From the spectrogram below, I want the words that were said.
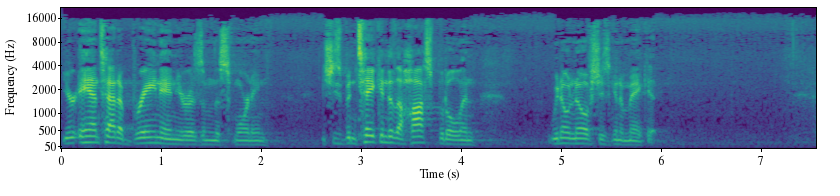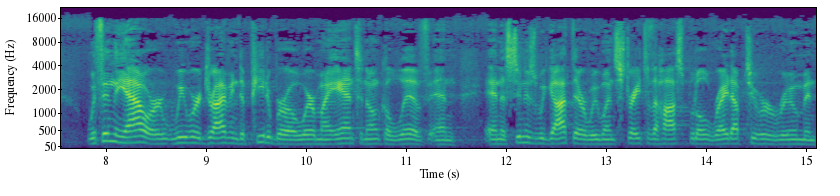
Your aunt had a brain aneurysm this morning. She's been taken to the hospital, and we don't know if she's going to make it. Within the hour, we were driving to Peterborough, where my aunt and uncle live. And, and as soon as we got there, we went straight to the hospital, right up to her room. And,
